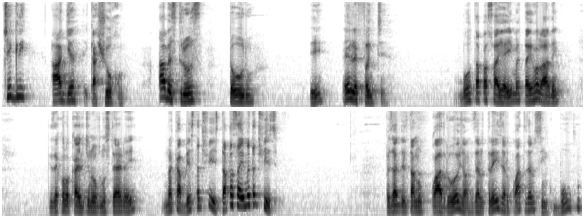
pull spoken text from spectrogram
Tigre, águia e cachorro, avestruz, touro e elefante. O burro tá pra sair aí, mas tá enrolado, hein? Quiser colocar ele de novo nos ternos aí, na cabeça tá difícil. Tá pra sair, mas tá difícil. Apesar dele estar tá no quadro hoje, ó, 03, 04, 05. Burro,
